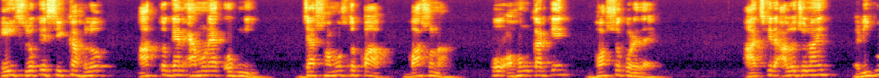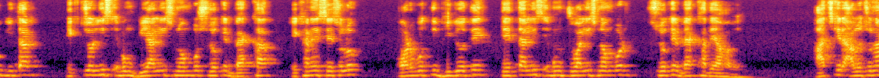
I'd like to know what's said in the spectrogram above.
এই শ্লোকের শিক্ষা হলো, আত্মজ্ঞান এমন এক অগ্নি যা সমস্ত পাপ, বাসনা ও অহংকারকে ভস্ম করে দেয়। আজকের আলোচনায় রিভু গীতার একচল্লিশ এবং বিয়াল্লিশ নম্বর শ্লোকের ব্যাখ্যা এখানেই শেষ হলো। পরবর্তী ভিডিওতে তেতাল্লিশ এবং চুয়াল্লিশ নম্বর শ্লোকের ব্যাখ্যা দেওয়া হবে। আজকের আলোচনা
